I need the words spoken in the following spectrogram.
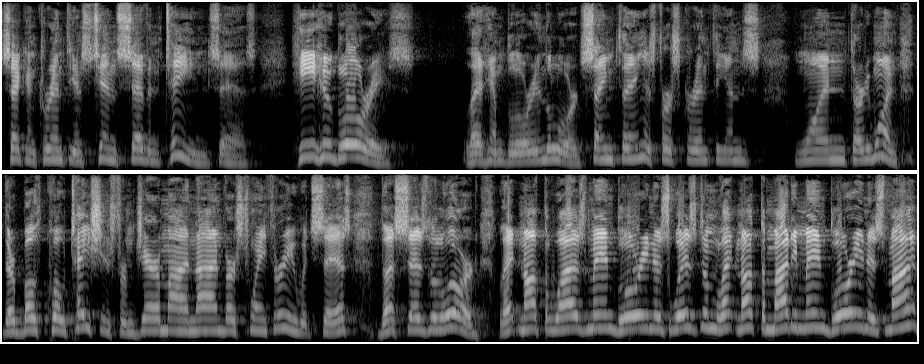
2 Corinthians 10 17 says, He who glories, let him glory in the Lord. Same thing as 1 Corinthians 131. They're both quotations from Jeremiah 9, verse 23, which says, Thus says the Lord, Let not the wise man glory in his wisdom, let not the mighty man glory in his might,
